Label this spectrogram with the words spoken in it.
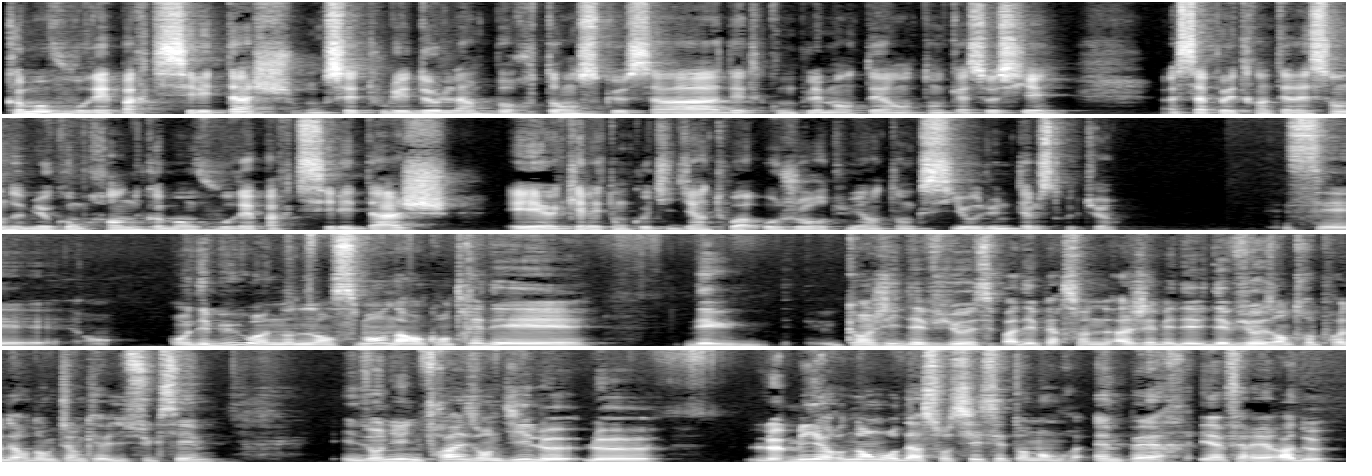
comment vous répartissez les tâches? On sait tous les deux l'importance que ça a d'être complémentaire en tant qu'associé. Ça peut être intéressant de mieux comprendre comment vous répartissez les tâches et quel est ton quotidien, toi, aujourd'hui, en tant que CEO d'une telle structure? C'est au début, au lancement, on a rencontré des, quand je dis des vieux, c'est pas des personnes âgées, mais des, vieux entrepreneurs, donc des gens qui avaient du succès. Ils ont dit une phrase, ils ont dit le, le, le meilleur nombre d'associés, c'est un nombre impair et inférieur à deux.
